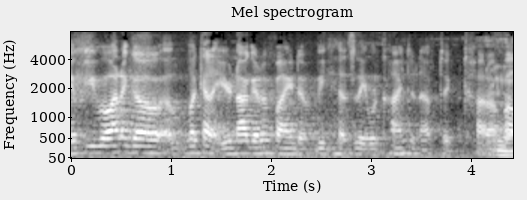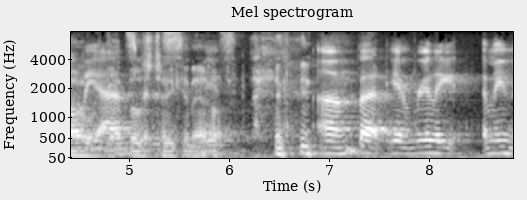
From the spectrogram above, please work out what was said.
if you want to go look at it, you're not going to find them because they were kind enough to cut off Yeah, all the got ads. those but it's- taken out. um, but it really, I mean,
